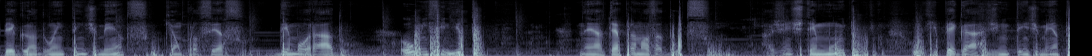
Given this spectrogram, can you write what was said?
pegando entendimentos, que é um processo demorado ou infinito, né, até para nós adultos. A gente tem muito o que pegar de entendimento.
